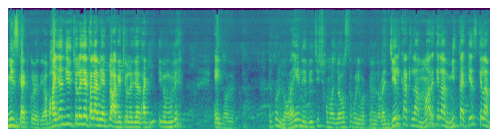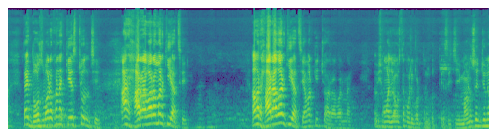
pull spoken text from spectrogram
মিসগাইড করে দেওয়া ভাইজান যদি চলে যায়, তাহলে আমি একটু আগে চলে যা থাকি তৃণমূলে। এই ধরনের কথা। দেখুন, লড়াইয়ে নেমেছি, সমাজ ব্যবস্থা পরিবর্তনের লড়াই। জেল কাটলাম, মার খেলাম, মিথ্যা কেস খেলাম, প্রায় দশ বারোখানা কেস চলছে। আর হারাবার আমার কি আছে? আমার হারাবার কি আছে? আমার কিচ্ছু হারাবার নাই। আমি সমাজ ব্যবস্থা পরিবর্তন করতে এসেছি। মানুষের জন্য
